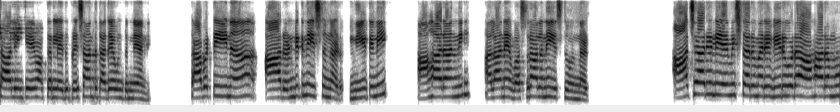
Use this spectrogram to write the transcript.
చాలు ఇంకేం అక్కర్లేదు ప్రశాంతత అదే ఉంటుంది అని. కాబట్టి ఈయన ఆ రెండిటిని ఇస్తున్నాడు. నీటిని ఆహారాన్ని అలానే వస్త్రాలని ఇస్తూ ఉన్నాడు. ఆచార్యులు ఏమిస్తారు మరి? వీరు కూడా ఆహారము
